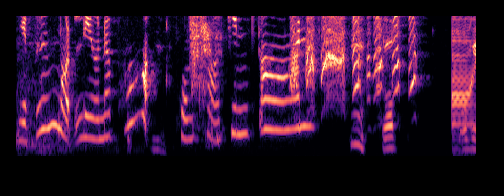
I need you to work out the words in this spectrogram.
อย่าเพิ่งหมดเร็วนะพ่อ ผมขอกินก่อนอืมจบ โอเค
